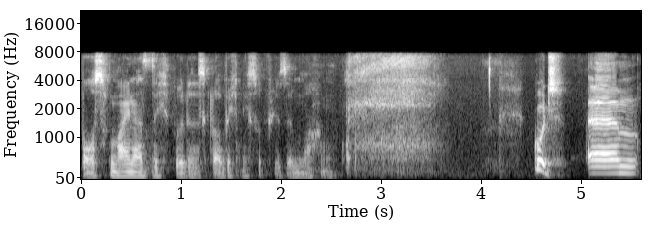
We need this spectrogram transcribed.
aus meiner Sicht würde das, glaube ich, nicht so viel Sinn machen. Gut. Ähm,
